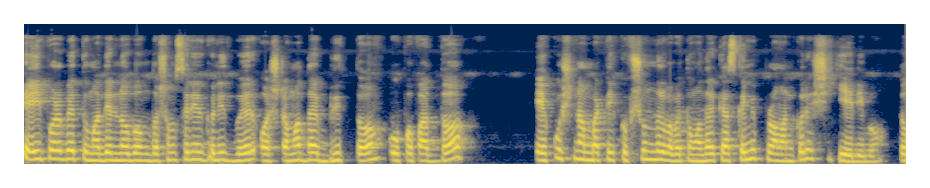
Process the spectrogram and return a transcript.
এই পর্বে তোমাদের নবম, দশম শ্রেণির গণিত বইয়ের অষ্টম অধ্যায় বৃত্ত উপপাদ্য একুশ নাম্বারটি খুব সুন্দরভাবে তোমাদেরকে আজকে আমি প্রমাণ করে শিখিয়ে দিব। তো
